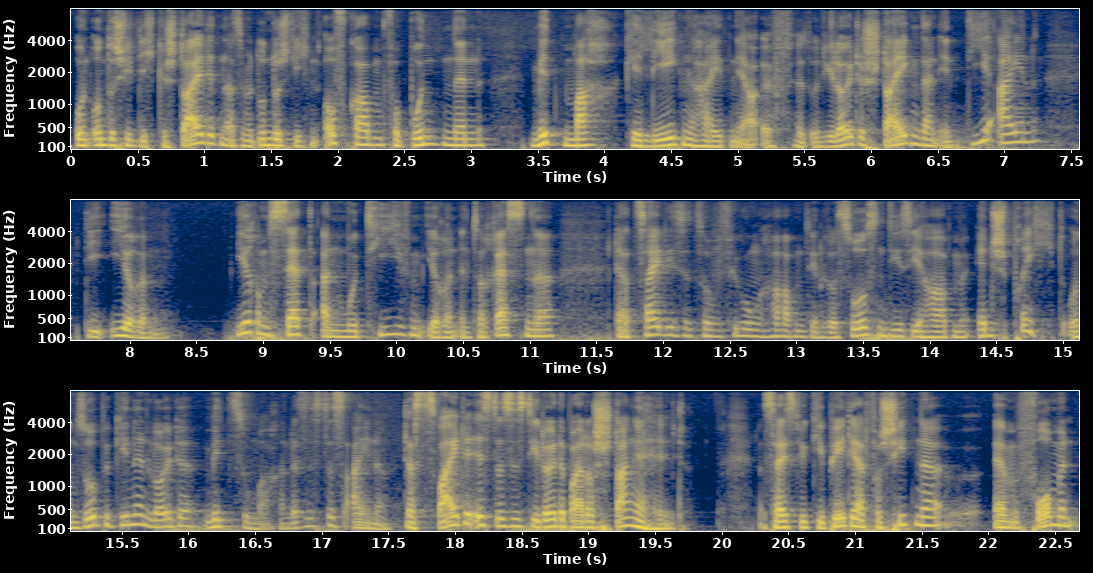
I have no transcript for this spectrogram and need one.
und unterschiedlich gestalteten, also mit unterschiedlichen Aufgaben verbundenen Mitmachgelegenheiten eröffnet. Und die Leute steigen dann in die ein, die ihren ihrem Set an Motiven, ihren Interessen, der Zeit, die sie zur Verfügung haben, den Ressourcen, die sie haben, entspricht. Und so beginnen Leute mitzumachen. Das ist das eine. Das zweite ist, dass es die Leute bei der Stange hält. Das heißt, Wikipedia hat verschiedene ähm, Formen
